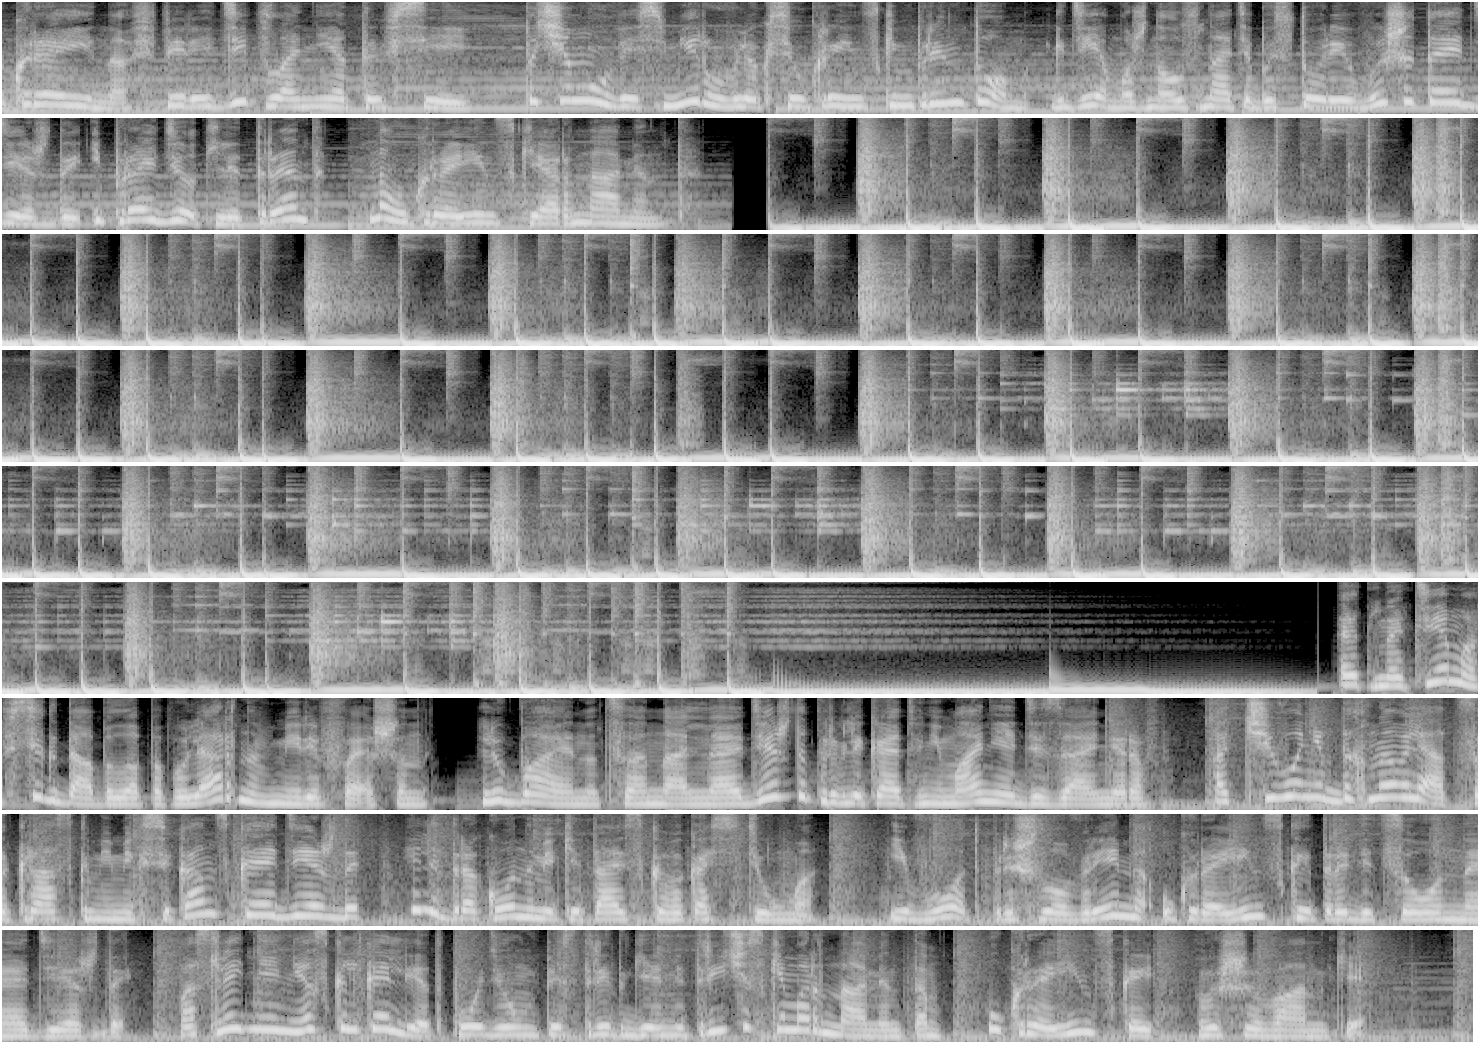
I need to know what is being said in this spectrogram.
Украина впереди планеты всей. Почему весь мир увлекся украинским принтом? Где можно узнать об истории вышитой одежды и пройдет ли тренд на украинский орнамент? Этнотема всегда была популярна в мире fashion. Любая национальная одежда привлекает внимание дизайнеров. От чего не вдохновляться красками мексиканской одежды или драконами китайского костюма? И вот пришло время украинской традиционной одежды. Последние несколько лет подиум пестрит геометрическим орнаментом украинской вышиванки.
